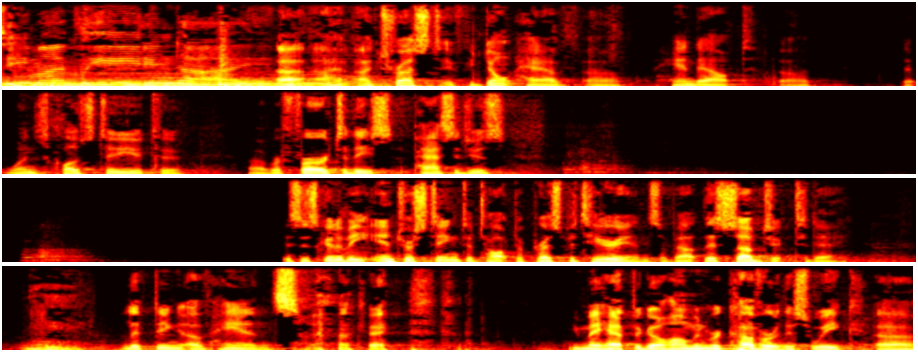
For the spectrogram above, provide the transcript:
See my bleeding die. Uh, I, I trust if you don't have a handout uh, that one's close to you to uh, refer to these passages. This is going to be interesting to talk to Presbyterians about this subject today lifting of hands. okay? You may have to go home and recover this week uh,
